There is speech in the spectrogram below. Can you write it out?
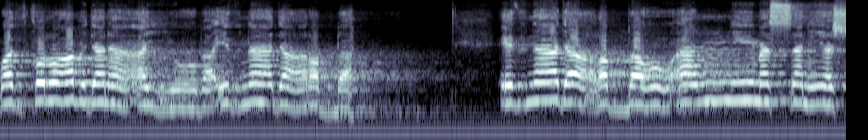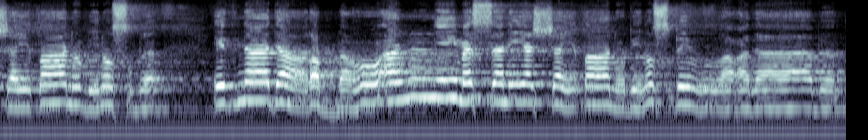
واذكر عبدنا أيوب إذ نادى ربه إذ نادى ربه أني مسني الشيطان بنصب إذ نادى ربه أني مسني الشيطان بنصب وعذاب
